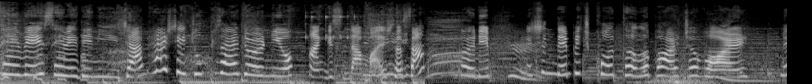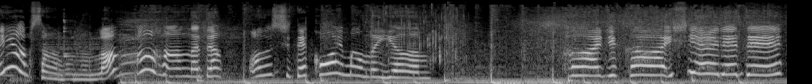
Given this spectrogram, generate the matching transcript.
Seve seve deneyeceğim. Her şey çok güzel görünüyor. Hangisinden başlasam? Garip. İçinde bir çikolatalı parça var. Ne yapsam bununla? Ah anladım. Onu süte koymalıyım. Harika. işe yaradı.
